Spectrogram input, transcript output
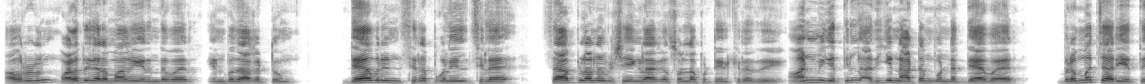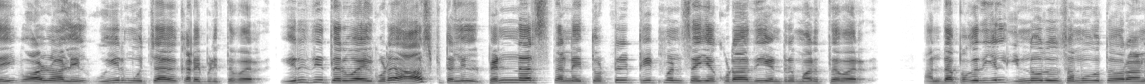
அவருடன் வலதுகரமாக இருந்தவர் என்பதாகட்டும் தேவரின் சிறப்புகளில் சில சாம்பிளான விஷயங்களாக சொல்லப்பட்டிருக்கிறது. ஆன்மீகத்தில் அதிக நாட்டம் கொண்ட தேவர் பிரம்மச்சாரியத்தை வாழ்நாளில் உயிர் மூச்சாக கடைபிடித்தவர். இறுதி தருவாயில் கூட ஹாஸ்பிட்டலில் பெண் நர்ஸ் தன்னை தொட்டு ட்ரீட்மெண்ட் செய்யக்கூடாது என்று மறுத்தவர். அந்த பகுதியில் இன்னொரு சமூகத்தவரான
